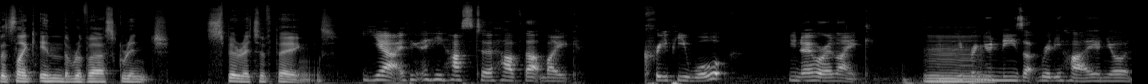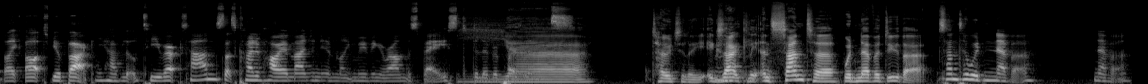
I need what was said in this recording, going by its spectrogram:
that's like in the Reverse Grinch spirit of things? Yeah, I think that he has to have that like creepy walk, you know, where like you bring your mm. knees up really high and you're like arch your back and you have little T Rex hands. That's kind of how I imagine him like moving around the space to deliver presents. yeah, totally, mm-hmm. exactly. And Santa would never do that. Santa would never, never.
